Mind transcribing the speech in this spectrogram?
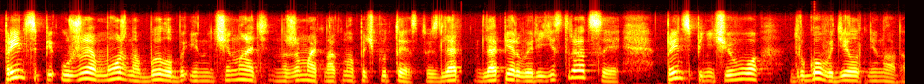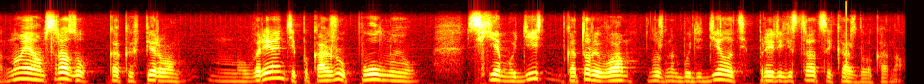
В принципе, уже можно было бы и начинать нажимать на кнопочку тест. То есть для, для первой регистрации, в принципе, ничего другого делать не надо. Но я вам сразу, как и в первом варианте, покажу полную схему действий, которую вам нужно будет делать при регистрации каждого канала.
